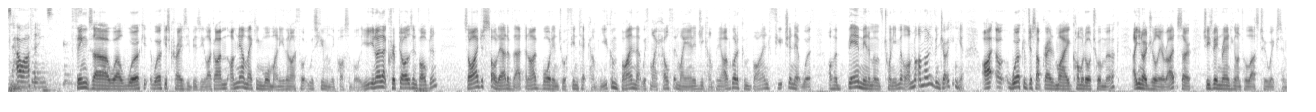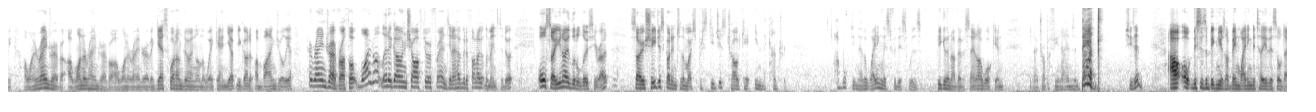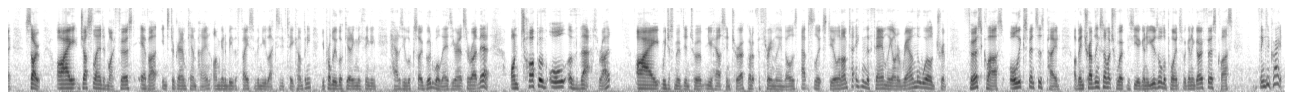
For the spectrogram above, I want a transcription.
So how are things? Things are well. Work work is crazy busy. Like I'm I'm now making more money than I thought was humanly possible. You, you know that crypto I was involved in. So I just sold out of that and I've bought into a fintech company. You combine that with my health and my energy company. I've got a combined future net worth of a bare minimum of 20 mil. I'm not, I'm not even joking here. I uh, work have just upgraded my Commodore to a Merc. Uh, you know Julia, right? So she's been ranting on for the last two weeks to me. I want a Range Rover. I want a Range Rover. I want a Range Rover. Guess what I'm doing on the weekend? Yep, you got it. I'm buying Julia a Range Rover. I thought, why not let her go and show off to her friends? You know, have a bit of fun. I got the means to do it. Also, you know little Lucy, right? So she just got into the most prestigious childcare in the country. I walked in there, the waiting list for this was bigger than I've ever seen. I walk in, you know, drop a few names, and bam, she's in. Uh, oh, this is a big news. I've been waiting to tell you this all day. So, I just landed my first ever Instagram campaign. I'm going to be the face of a new laxative tea company. You're probably looking at me thinking, how does he look so good? Well, there's your answer right there. On top of all of that, right? I we just moved into a new house in Toorak, got it for three million dollars, absolute steal, and I'm taking the family on a round the world trip, first class, all expenses paid. I've been traveling so much for work this year, going to use all the points. We're going to go first class. Things are great.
